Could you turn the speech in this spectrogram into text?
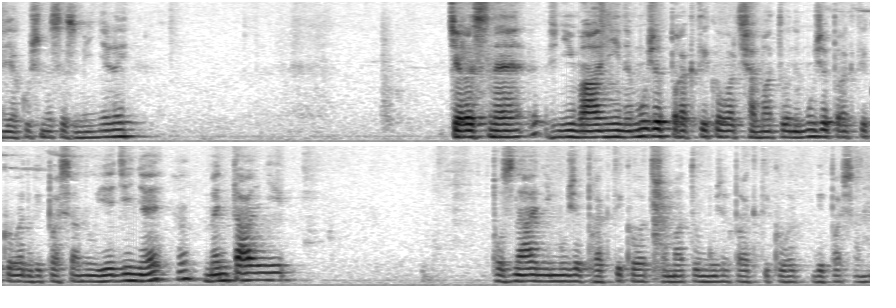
Jak už jsme se zmínili, tělesné vnímání nemůže praktikovat šamatu, nemůže praktikovat vypasanu. Jedině hm? mentální poznání může praktikovat šamatu, může praktikovat vypašanu.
